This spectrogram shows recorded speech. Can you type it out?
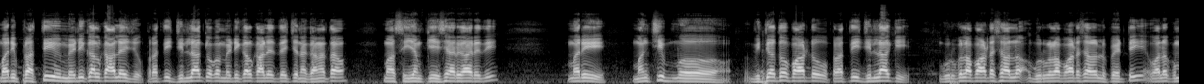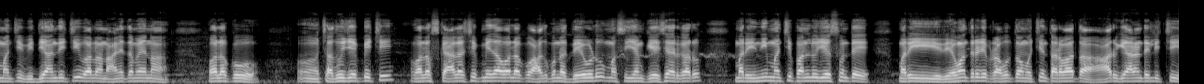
మరి ప్రతి మెడికల్ కాలేజ్ ప్రతి జిల్లాకి ఒక మెడికల్ కాలేజ్ తెచ్చిన ఘనత మా సీఎం కేసీఆర్ గారిది. మరి మంచి విద్యతో పాటు ప్రతి జిల్లాకి గురుకుల పాఠశాల గురుకుల పాఠశాలలు పెట్టి వాళ్ళకు మంచి విద్య అందించి వాళ్ళ నాణ్యతమైన వాళ్ళకు చదువు చెప్పించి వాళ్ళకు స్కాలర్షిప్ మీద వాళ్ళకు ఆదుకున్న దేవుడు మా సీఎం కేసీఆర్ గారు. మరి ఇన్ని మంచి పనులు చేస్తుంటే మరి రేవంత్ రెడ్డి ప్రభుత్వం వచ్చిన తర్వాత ఆరు గ్యారంటీలు ఇచ్చి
